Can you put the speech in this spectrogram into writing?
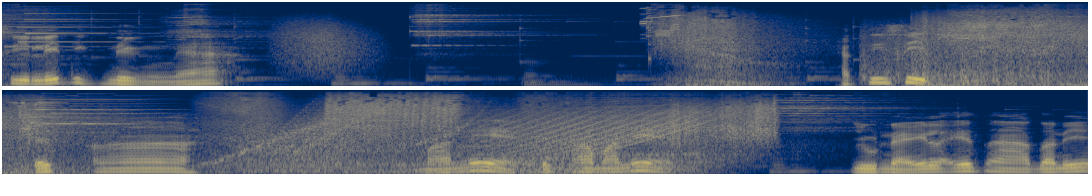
ซิลิสอีกหนึ่งนะฮะแพ็คที่สิบ SR มาแน่ SR มาแน่อยู่ไหนละ SR ตอนนี้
